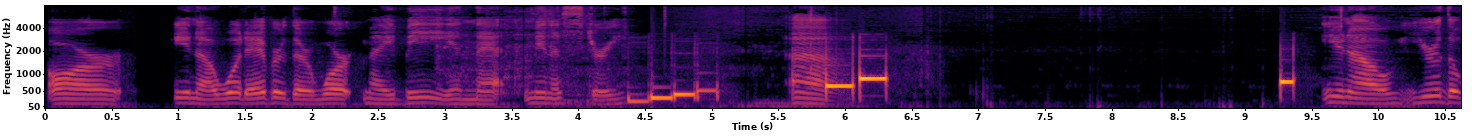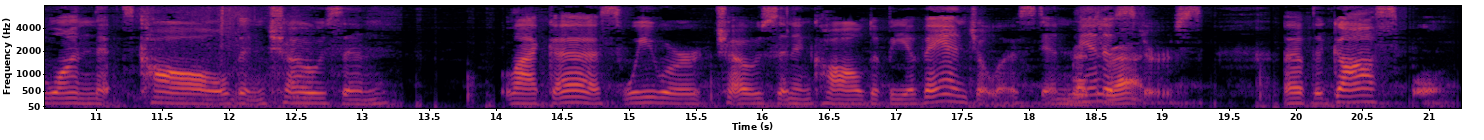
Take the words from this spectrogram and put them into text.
or, you know, whatever their work may be in that ministry, uh, you know, you're the one that's called and chosen. Like us, we were chosen and called to be evangelists and That's right. ministers of the gospel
